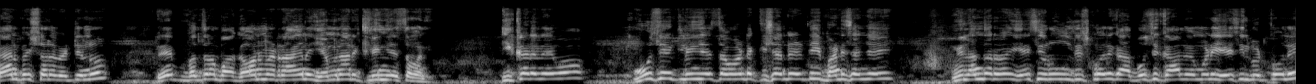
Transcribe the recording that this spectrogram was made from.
మేనిఫెస్టోలో పెట్టిండ్రు. రేపు భద్రం మా గవర్నమెంట్ రాగానే యమునాని క్లీన్ చేస్తామని. ఇక్కడనేమో మూసిని క్లీన్ చేస్తామంటే కిషన్ రెడ్డి బండి సంజయ్ వీళ్ళందరూ ఏసీ రూములు తీసుకొని ఆ మూసి కాలు వెంబడి ఏసీలు పెట్టుకొని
